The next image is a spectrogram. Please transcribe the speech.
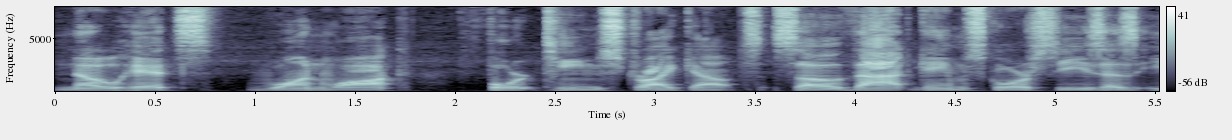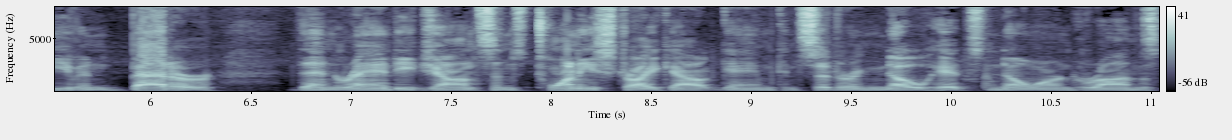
no hits, one walk, 14 strikeouts. So that game score sees as even better than Randy Johnson's 20 strikeout game, considering no hits, no earned runs,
